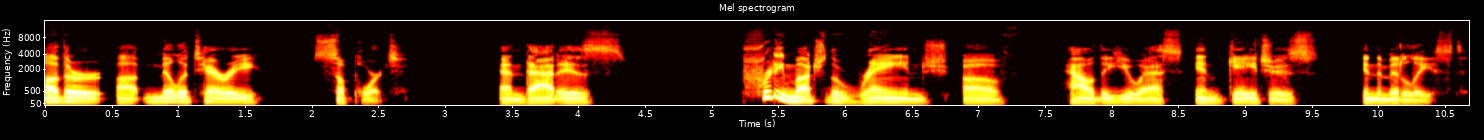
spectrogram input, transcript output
other uh, military support. And that is pretty much the range of how the U.S. engages in the Middle East.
